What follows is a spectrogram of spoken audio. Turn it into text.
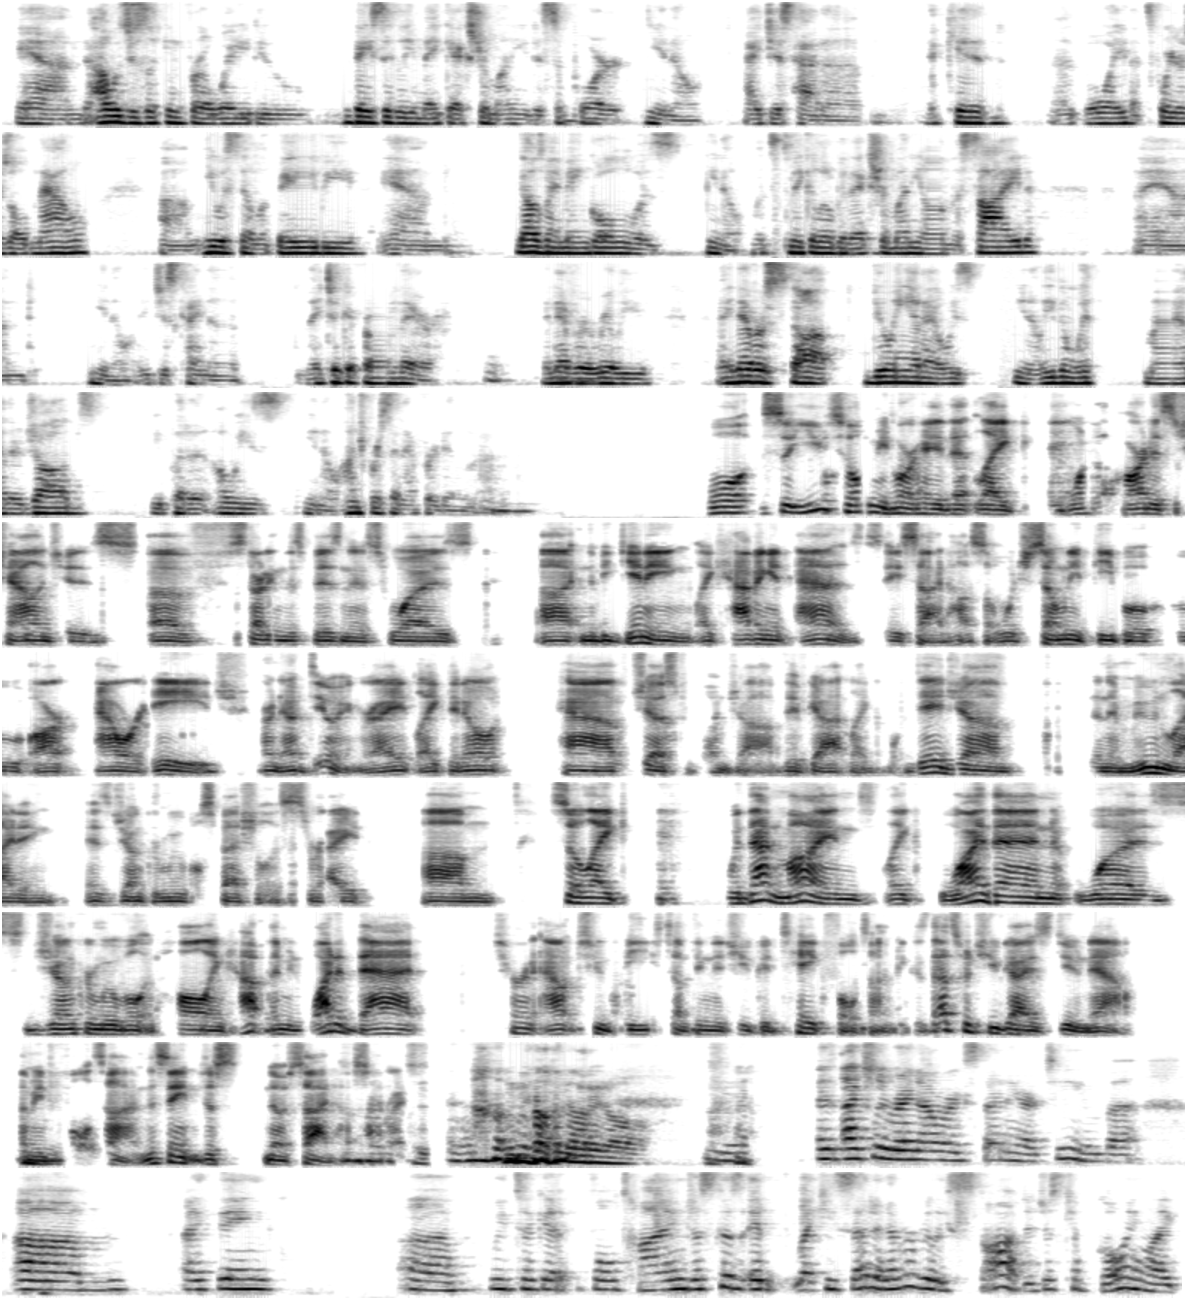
And I was just looking for a way to basically make extra money to support, you know, I just had a, a kid, a boy that's four years old now. Um, he was still a baby. And that was my main goal was, you know, let's make a little bit of extra money on the side. And, you know, it just kind of, I took it from there. I never really, I never stopped doing it. I always, you know, even with my other jobs, we put it always, you know, 100% effort in that. Mm. Well, so you told me, Jorge, that like one of the hardest challenges of starting this business was uh, in the beginning, like having it as a side hustle, which so many people who are our age are now doing, right? Like they don't have just one job. They've got like one day job and they're moonlighting as junk removal specialists, right? Um, so like with that in mind, like why then was junk removal and hauling? How I mean, why did that turn out to be something that you could take full time? Because that's what you guys do now. I mean, full time. This ain't just no side hustle, right? no, not at all. yeah. Actually, right now we're expanding our team, but um, I think uh, we took it full time just because it, like he said, it never really stopped. It just kept going. Like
